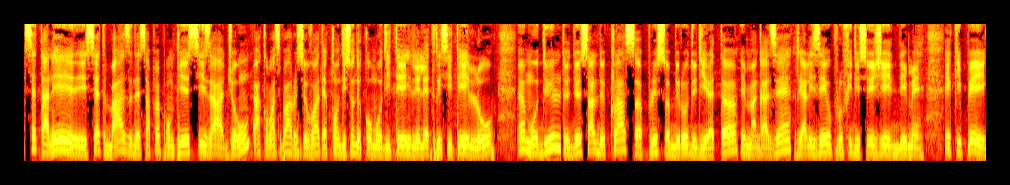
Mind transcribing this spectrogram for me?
cette année, cette base des sapeurs-pompiers Sisa Joe a commencé par recevoir des conditions de commodité, l'électricité, l'eau, un module de deux salles de classe plus au bureau du directeur et magasins réalisés au profit du CG Demain, équipés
